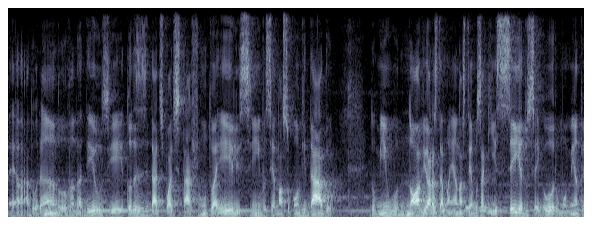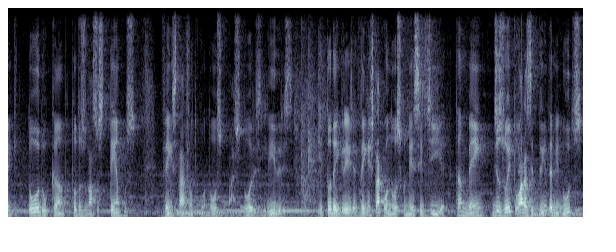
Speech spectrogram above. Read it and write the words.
é, adorando, louvando a Deus e todas as idades podem estar junto a Ele, sim, você é nosso convidado. Domingo, 9 horas da manhã, nós temos aqui Ceia do Senhor, o um momento em que todo o campo, todos os nossos templos vêm estar junto conosco, pastores, líderes e toda a igreja, vem estar conosco nesse dia. Também, 18 horas e 30 minutos,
